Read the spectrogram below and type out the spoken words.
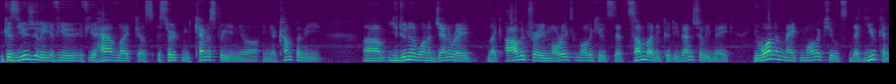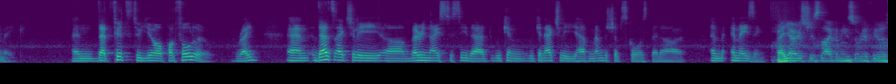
because usually if you if you have like a certain chemistry in your in your company um, you do not want to generate like arbitrary mole- molecules that somebody could eventually make. You want to make molecules that you can make and that fits to your portfolio, right? And that's actually uh, very nice to see that we can we can actually have membership scores that are am- amazing, right? Yeah, it's just like I mean, sort of you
